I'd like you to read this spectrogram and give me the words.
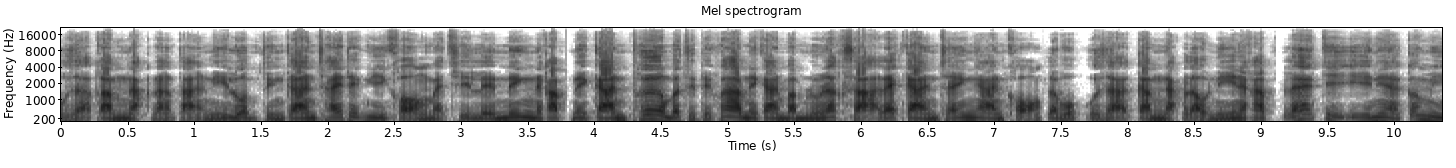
อุตสาหกรรมหนักต่างๆ นี้รวมถึงการใช้เทคโนโลยีของ Machine Learning นะครับในการเพิ่มประสิทธิภาพในการบำรุงรักษา และการใช้งานของระบบอุตสาหกรรมหนักเหล่านี้นะครับและ GE เนี่ยก็มี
